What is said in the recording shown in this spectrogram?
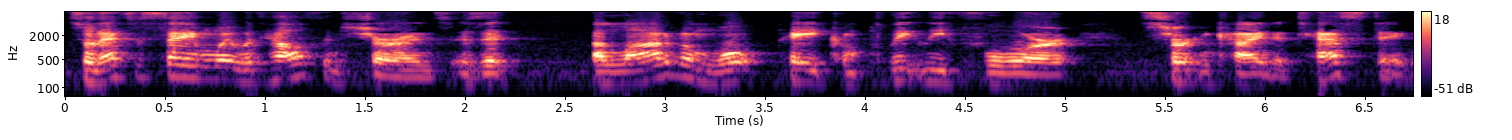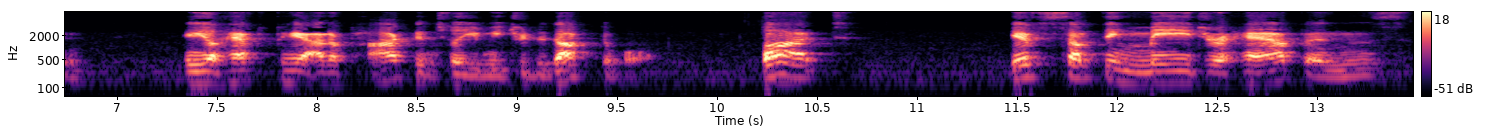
So that's the same way with health insurance. Is that a lot of them won't pay completely for certain kind of testing, and you'll have to pay out of pocket until you meet your deductible. But if something major happens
